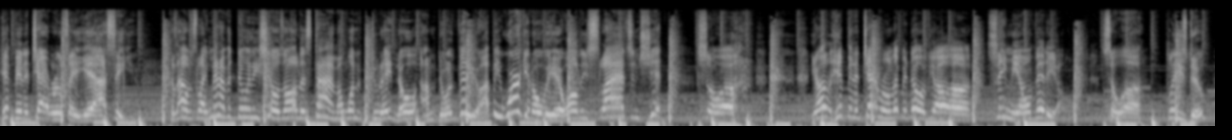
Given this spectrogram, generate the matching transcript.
hit me in the chat room. Say, yeah, I see you. Cause I was like, man, I've been doing these shows all this time. I wanted, do they know I'm doing video? I be working over here, with all these slides and shit. So, uh, y'all hit me in the chat room. Let me know if y'all uh, see me on video. So, uh, please do,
